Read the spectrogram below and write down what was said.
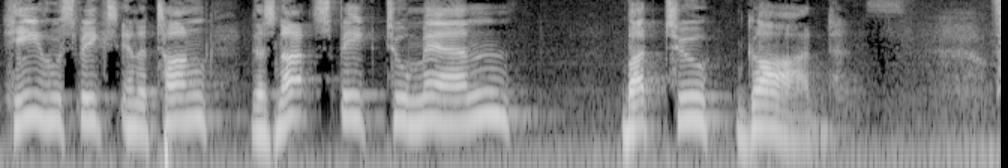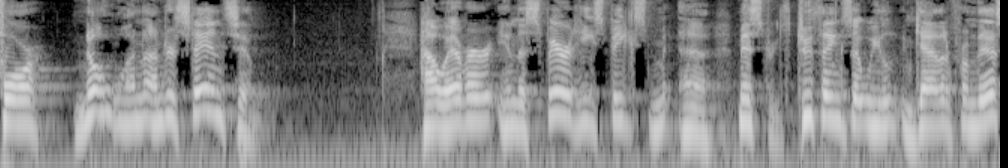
He who speaks in a tongue does not speak to men, but to God. For no one understands him. However, in the Spirit, he speaks uh, mysteries. Two things that we gather from this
